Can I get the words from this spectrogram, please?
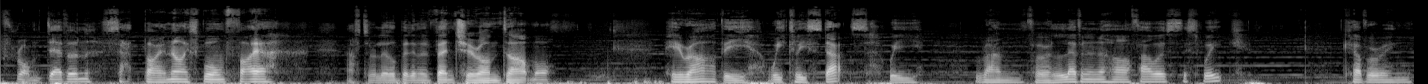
from Devon, sat by a nice warm fire after a little bit of adventure on Dartmoor. Here are the weekly stats. We ran for 11 and a half hours this week, covering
